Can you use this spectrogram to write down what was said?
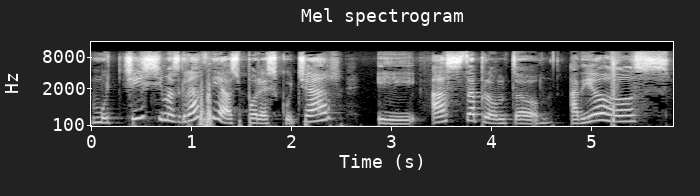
Muchísimas gracias por escuchar y hasta pronto. Adiós.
